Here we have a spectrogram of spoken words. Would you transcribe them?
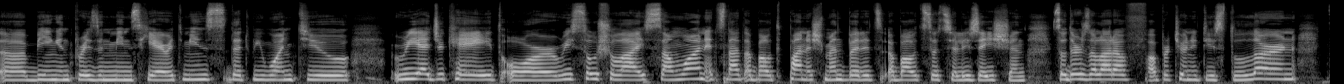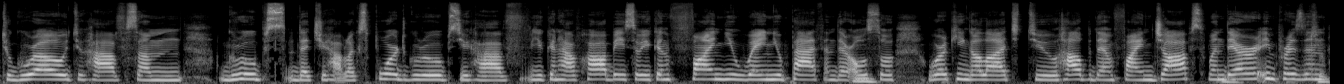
uh, being in prison means here, it means that we want to re-educate or re-socialize someone. It's not about punishment, but it's about socialization. So there's a lot of opportunities to learn, to grow, to have some groups that you have, like sport groups. You have, you can have hobbies, so you can find new way, new path, and they're mm. also working a lot to help them find jobs when mm. they're in prison.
